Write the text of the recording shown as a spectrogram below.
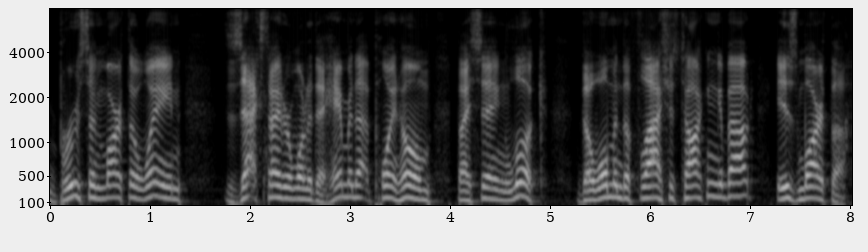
Bruce and Martha Wayne, Zack Snyder wanted to hammer that point home by saying, "Look, the woman the Flash is talking about is Martha."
